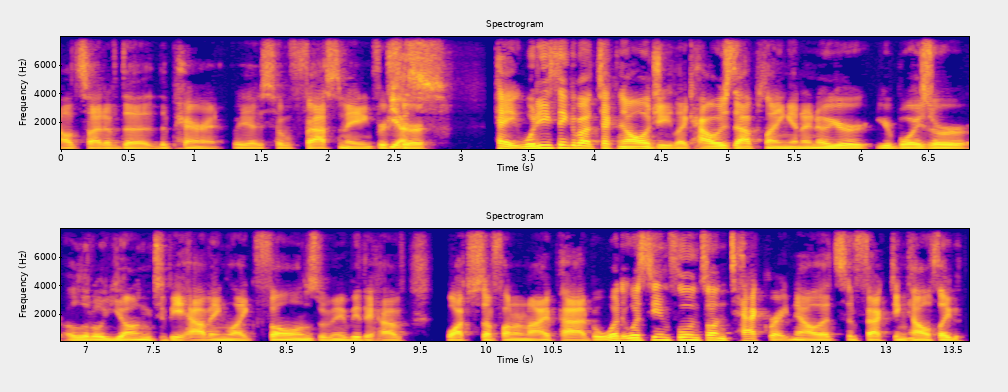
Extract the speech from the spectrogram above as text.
outside of the the parent. Yeah, so fascinating for yes. sure. Hey, what do you think about technology? Like, how is that playing? And I know your your boys are a little young to be having like phones, but maybe they have watched stuff on an iPad. But what, what's the influence on tech right now that's affecting health? Like,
